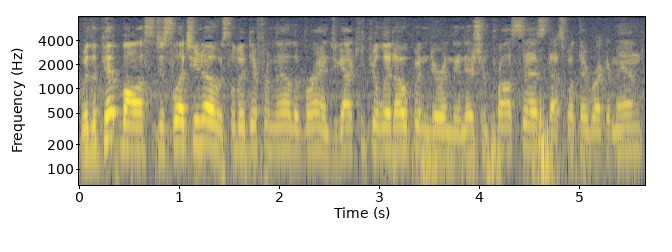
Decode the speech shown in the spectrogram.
with the Pit Boss. Just to let you know, it's a little bit different than other brands. You got to keep your lid open during the ignition process. That's what they recommend.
